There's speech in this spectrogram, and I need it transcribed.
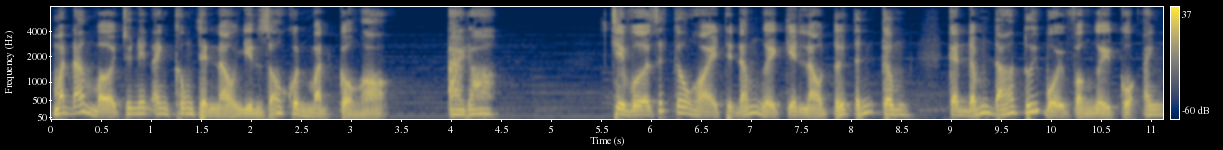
Mắt đã mở cho nên anh không thể nào nhìn rõ khuôn mặt của họ. Ai đó? Chỉ vừa dứt câu hỏi thì đám người kia lao tới tấn công, cả đấm đá túi bồi vào người của anh.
